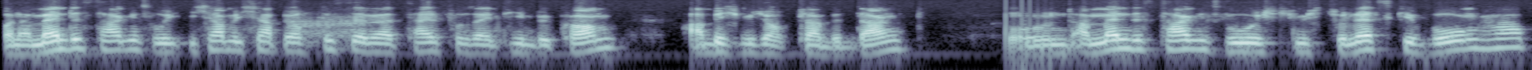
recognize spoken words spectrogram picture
Und am Ende des Tages, wo ich, ich habe ich hab ja auch ein bisschen mehr Zeit von seinem Team bekommen, habe ich mich auch klar bedankt. Und am Ende des Tages, wo ich mich zuletzt gewogen habe,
